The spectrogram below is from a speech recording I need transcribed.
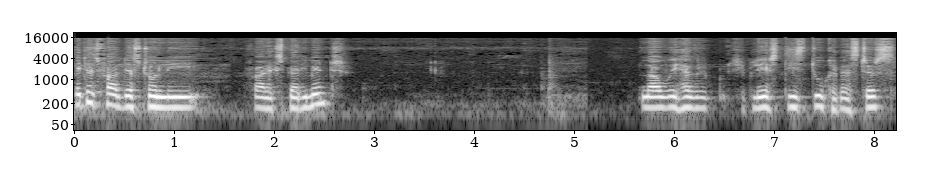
it is for just only for experiment. Now we have replaced these two capacitors.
